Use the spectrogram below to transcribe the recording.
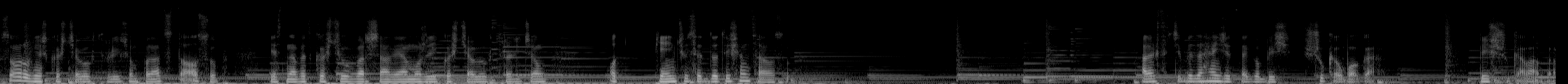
Są również kościoły, które liczą ponad 100 osób. Jest nawet kościół w Warszawie, a może i kościoły, które liczą od 500 do 1000 osób. Ale chcę Ciebie zachęcić do tego, byś szukał Boga. Byś szukała Go.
